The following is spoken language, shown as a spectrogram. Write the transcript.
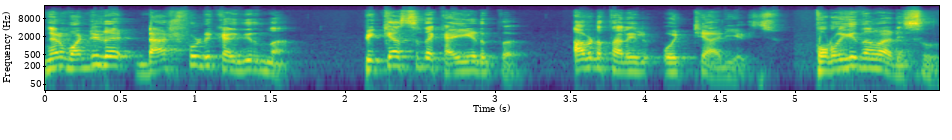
ഞാൻ വണ്ടിയുടെ ഡാഷ്ബോർഡിൽ കരുതിയിരുന്ന പിക്കാസിന്റെ കൈയെടുത്ത് അവളുടെ തലയിൽ ഒറ്റ അടിയടിച്ചു പുറകിൽ നിന്നാണ് അടിച്ചത്.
